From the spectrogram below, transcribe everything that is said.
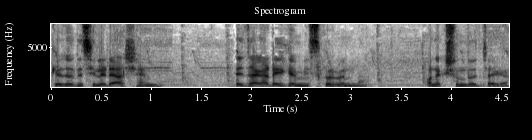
কেউ যদি সিলেটে আসেন, এই জায়গাটিকে মিস করবেন না। অনেক সুন্দর জায়গা।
